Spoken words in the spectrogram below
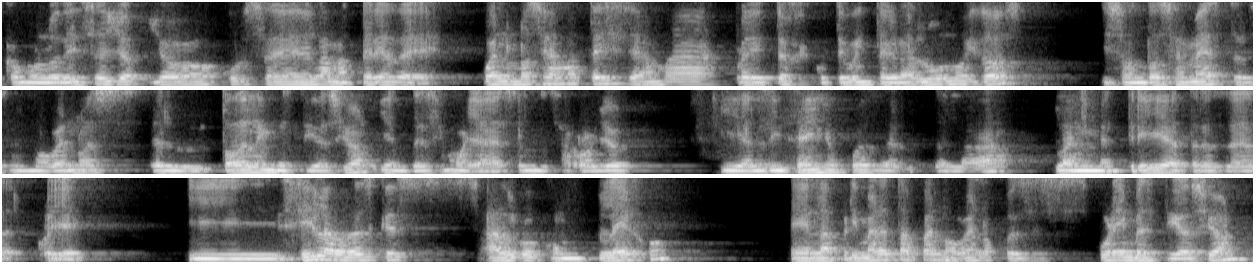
como lo dices, yo, yo cursé la materia de, bueno, no se llama tesis, se llama Proyecto Ejecutivo Integral 1 y 2, y son dos semestres. El noveno es el, toda la investigación y el décimo ya es el desarrollo y el diseño, pues, de, de la planimetría 3D del proyecto. Y sí, la verdad es que es algo complejo. En la primera etapa, el noveno, pues es pura investigación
